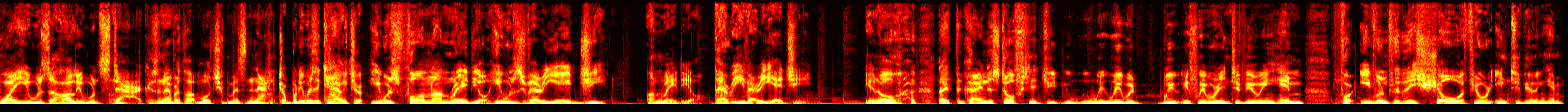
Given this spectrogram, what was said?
why he was a Hollywood star because I never thought much of him as an actor, but he was a character. He was fun on radio. He was very edgy on radio. Very, very edgy. You know, like the kind of stuff that you, we, we would, we, if we were interviewing him for even for this show, if you were interviewing him,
